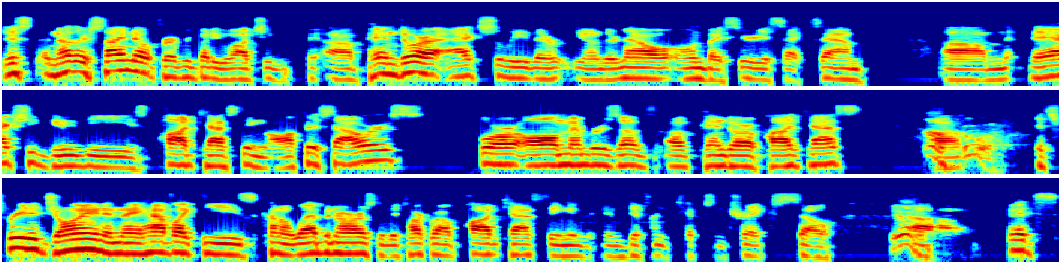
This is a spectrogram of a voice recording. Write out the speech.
just another side note for everybody watching: uh, Pandora actually they're you know they're now owned by SiriusXM. Um, they actually do these podcasting office hours for all members of of Pandora podcasts. Oh, Uh, cool. It's free to join, and they have like these kind of webinars where they talk about podcasting and, and different tips and tricks. So Yeah. it's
